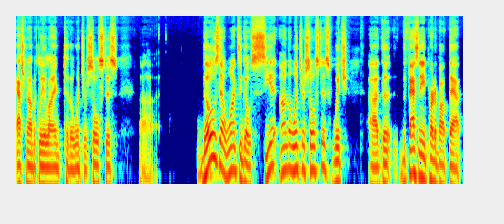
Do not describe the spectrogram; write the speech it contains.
astronomically aligned to the winter solstice. Uh, those that want to go see it on the winter solstice, which uh, the the fascinating part about that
